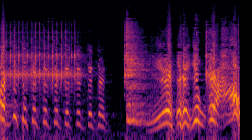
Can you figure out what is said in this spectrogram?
啊？这这这这这这这这这！也有了。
